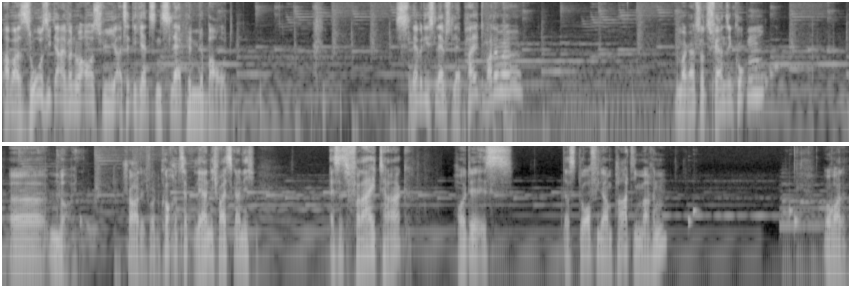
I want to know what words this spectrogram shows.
Aber so sieht er einfach nur aus, wie als hätte ich jetzt einen Slab hingebaut. Slabbity Slab Slab. Halt, warte mal. Nur mal ganz kurz Fernsehen gucken. Äh, nein. Schade, ich wollte ein Kochrezept lernen. Ich weiß gar nicht. Es ist Freitag. Heute ist das Dorf wieder am Party machen. Oh, warte.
